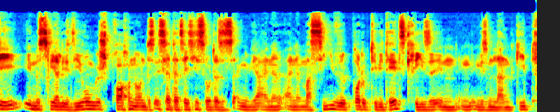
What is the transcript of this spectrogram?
Deindustrialisierung gesprochen und es ist ja tatsächlich so, dass es irgendwie eine, eine massive Produktivitätskrise in, in, in diesem Land gibt.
